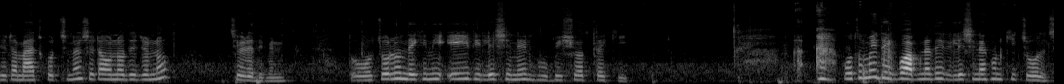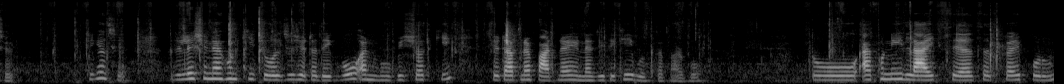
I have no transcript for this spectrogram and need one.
যেটা ম্যাচ করছে না, সেটা অন্যদের জন্য ছেড়ে দেবেন। তো চলুন দেখে নিই, এই রিলেশনের ভবিষ্যৎটা কী? প্রথমেই দেখব আপনাদের রিলেশন এখন কি চলছে। ঠিক আছে? রিলেশনে এখন কি চলছে সেটা দেখব। অ্যান্ড ভবিষ্যৎ কি? সেটা আপনার পার্টনার এনার্জি থেকেই বুঝতে পারব। তো এখনই লাইক শেয়ার সাবস্ক্রাইব করুন।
